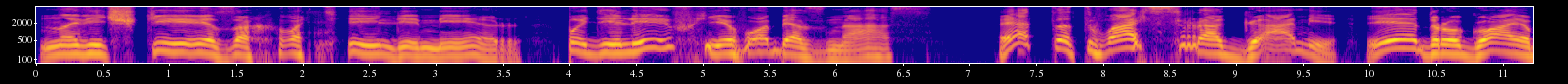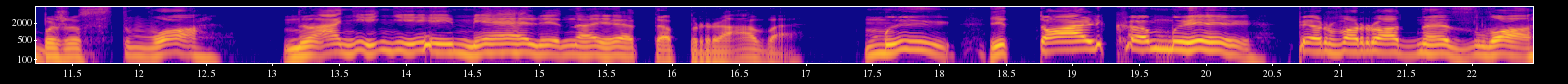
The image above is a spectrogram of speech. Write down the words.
Новички захватили мир, поделив его без нас. Это тварь с рогами и другое божество — но они не имели на это права. Мы и только мы, первородное зло,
